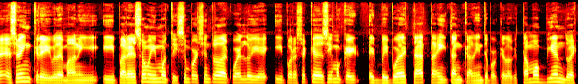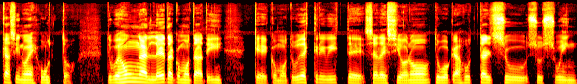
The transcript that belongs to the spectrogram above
eso es increíble, man. Y, y para eso mismo estoy 100% de acuerdo. Y, por eso es que decimos que el, béisbol está tan y tan caliente. Porque lo que estamos viendo es casi no es justo. Tú ves un atleta como Tati, que como tú describiste, se lesionó, tuvo que ajustar su, su swing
